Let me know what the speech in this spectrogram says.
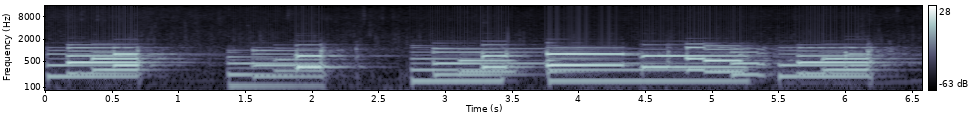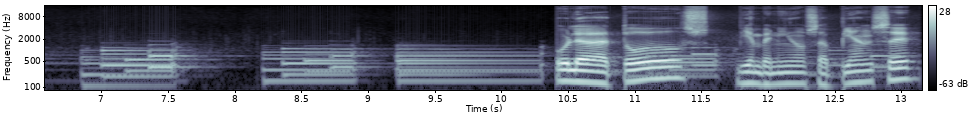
Hola a todos, bienvenidos a Piense,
